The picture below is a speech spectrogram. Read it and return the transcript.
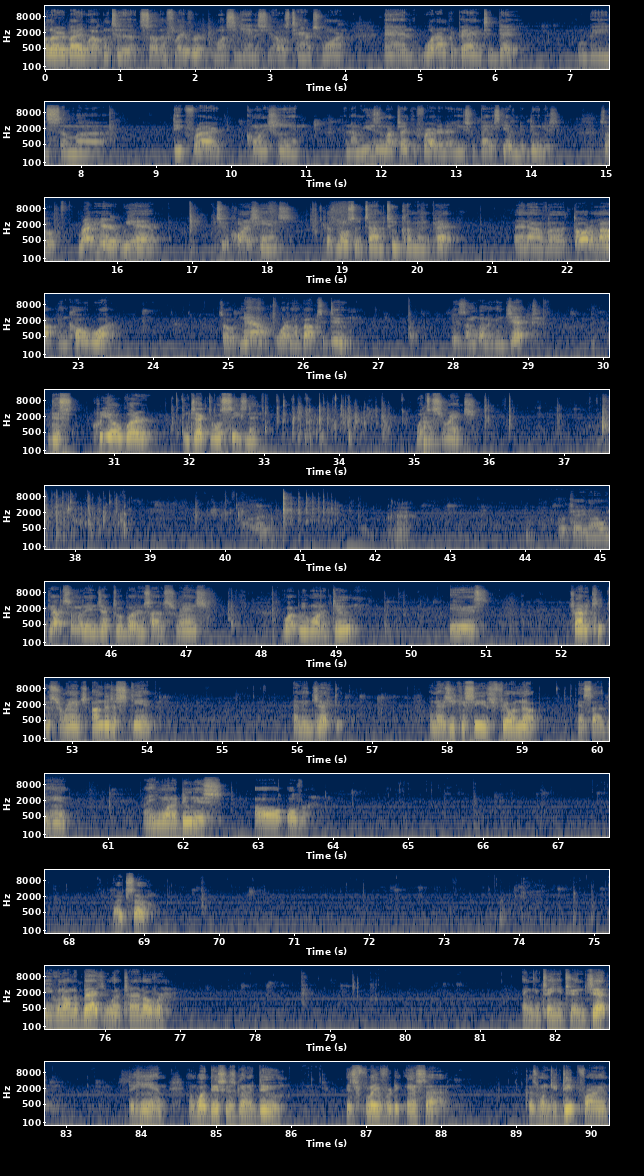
Hello everybody, welcome to Southern Flavor. Once again, it's your host Terrence Warren. And what I'm preparing today will be some uh, deep fried Cornish hen. And I'm using my turkey fryer that I use for Thanksgiving to do this. So right here we have two Cornish hens, because most of the time two come in a pack. And I've uh, thawed them out in cold water. So now what I'm about to do is I'm going to inject this Creole butter injectable seasoning with the syringe. Okay, now we got some of the injectable butter inside the syringe. What we want to do is try to keep the syringe under the skin and inject it. And as you can see, it's filling up inside the hen. And you want to do this all over. Like so. Even on the back, you want to turn it over and continue to inject the hen. And what this is going to do is flavor the inside. Because when you deep frying,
